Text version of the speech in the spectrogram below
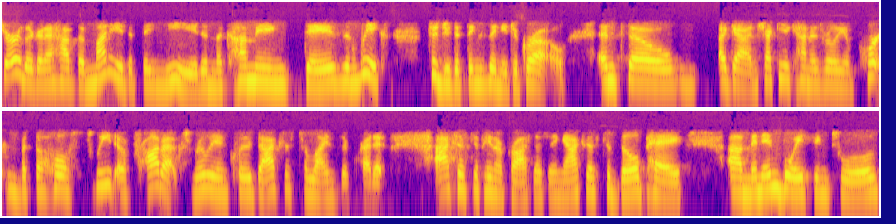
sure they're going to have the money that they need in the coming days and weeks to do the things they need to grow. And so again, checking account is really important, but the whole suite of products really includes access to lines of credit, access to payment processing, access to bill pay, um, and invoicing tools,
